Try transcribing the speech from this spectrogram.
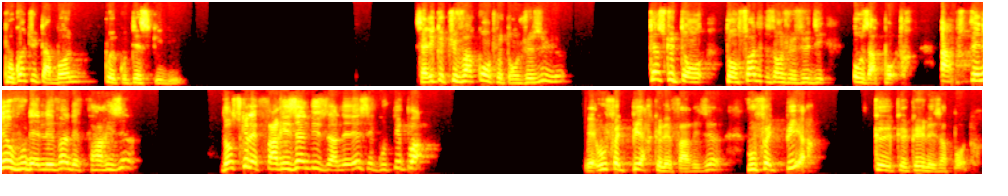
Pourquoi tu t'abonnes pour écouter ce qu'il dit? C'est-à-dire que tu vas contre ton Jésus. Hein. Qu'est-ce que ton, ton soi-disant Jésus dit aux apôtres? Abstenez-vous des levains des pharisiens. Donc, ce que les pharisiens disent là, ne s'écoutez pas. Mais vous faites pire que les pharisiens. Vous faites pire que, que, les apôtres.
